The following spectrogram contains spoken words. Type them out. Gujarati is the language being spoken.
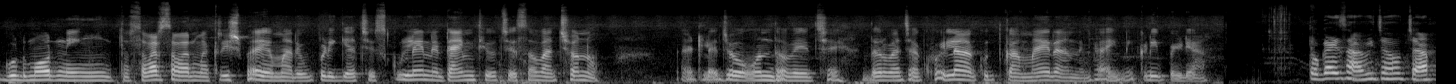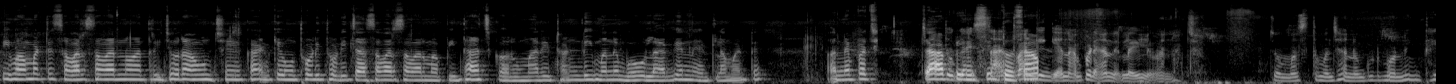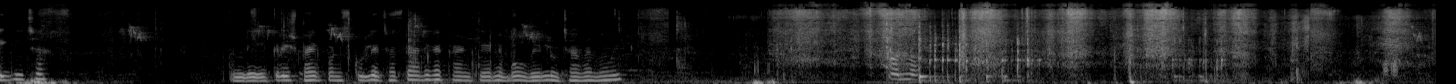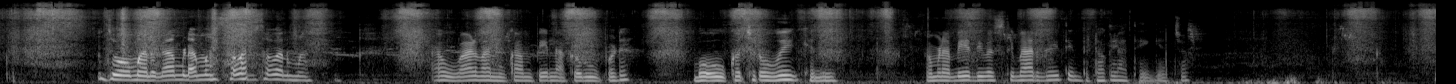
Good morning. તો સવાર સવારમાં ક્રિશભાઈ અમારે ઉપડી ગયા છે સ્કૂલે ને ટાઈમ થયો છે સવા છનો. એટલે જો ઓન ધ વે છે. દરવાજા ખોલ્યા કૂદકા માર્યા અને ભાઈ નીકળી પડ્યા. તો ગાઈઝ આવી જાઓ ચા પીવા માટે સવાર સવારનો આ ત્રીજો રાઉન્ડ છે. કારણ કે હું થોડી થોડી ચા સવાર સવારમાં પીધા જ કરું. મારી ઠંડી મને બહુ લાગે ને એટલા માટે. અને પછી ચા પીને સીધો વાગી ગયા ને આપણે આને લઈ લેવાના છે. જો મસ્ત મજાનું ગુડ મોર્નિંગ થઈ ગયું છે. અને ક્રિશભાઈ પણ સ્કૂલે જતા રહ્યા કારણ કે એને બહુ વહેલું જવાનું હોય. જો અમારા ગામડામાં સવાર સવારમાં આવું વાળવાનું કામ પહેલાં કરવું પડે. બહુ કચરો હોય કે નહીં. હમણાં બે દિવસથી બહાર ગઈ હતી ને તો ઢગલા થઈ ગયા છે.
